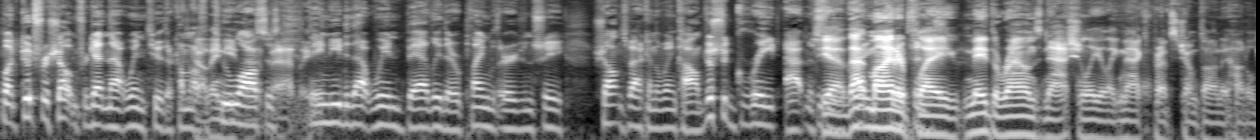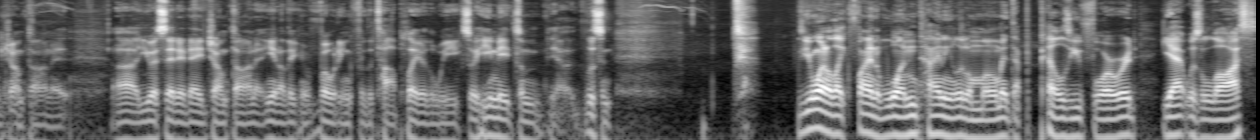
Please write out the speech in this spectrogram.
But good for Shelton for getting that win too. They're coming Yeah, off of two losses. They needed that win badly. They were playing with urgency. Shelton's back in the win column. Just a great atmosphere. Yeah, that great- minor great play made the rounds nationally. Like Max Preps jumped on it, Huddle jumped on it, uh, USA Today jumped on it. You know, they were voting for the top player of the week. So he made some. Yeah, listen, you want to like find one tiny little moment that propels you forward. Yeah, it was a loss,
